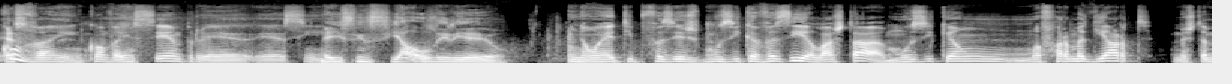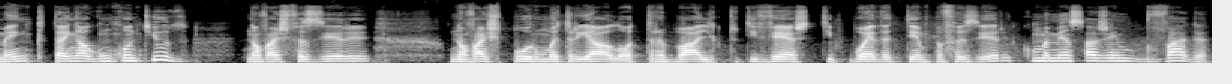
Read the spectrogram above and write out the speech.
Convém, convém sempre. É, é assim. É essencial, diria eu. Não é tipo fazeres música vazia, lá está. Música é um- uma forma de arte, mas também que tem algum conteúdo. Não vais fazer, não vais pôr o material ou trabalho que tu tiveste, tipo, bué de tempo a fazer, com uma mensagem vaga.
